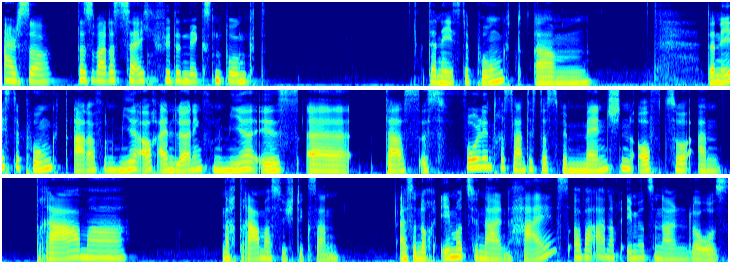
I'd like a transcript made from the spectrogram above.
also, das war das Zeichen für den nächsten Punkt. Der nächste Punkt ähm, der nächste Punkt, einer von mir, auch ein Learning von mir, ist, äh, dass es voll interessant ist, dass wir Menschen oft so an Drama, nach Drama süchtig sind. Also nach emotionalen Highs, aber auch nach emotionalen Lows.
